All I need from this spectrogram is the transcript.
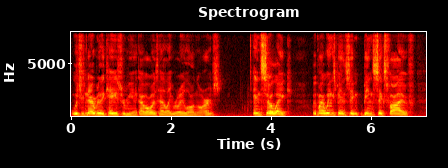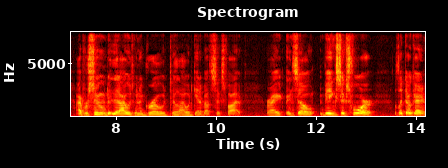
which has never been the case for me. Like, I've always had, like, really long arms. And so, like, with my wingspan being six five, I presumed that I was going to grow until I would get about six five right? And so being six four, I was like, okay,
